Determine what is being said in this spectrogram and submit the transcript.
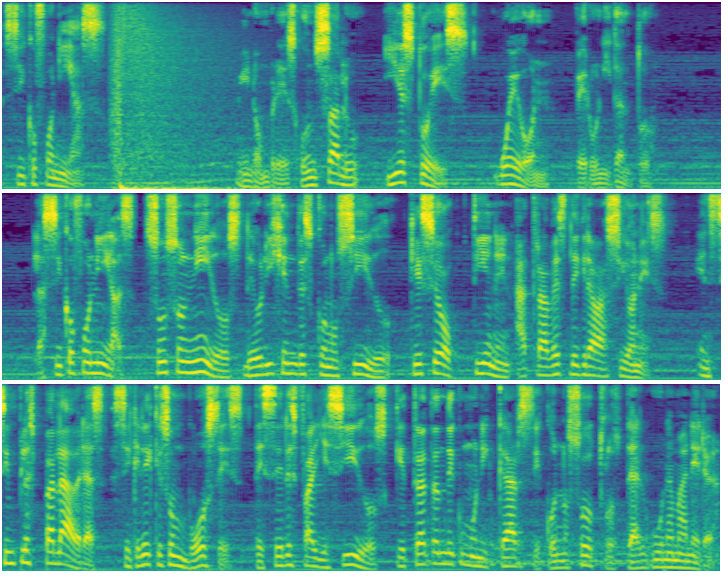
psicofonías. Mi nombre es Gonzalo y esto es Hueón, pero ni tanto. Las psicofonías son sonidos de origen desconocido que se obtienen a través de grabaciones en simples palabras, se cree que son voces de seres fallecidos que tratan de comunicarse con nosotros de alguna manera.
